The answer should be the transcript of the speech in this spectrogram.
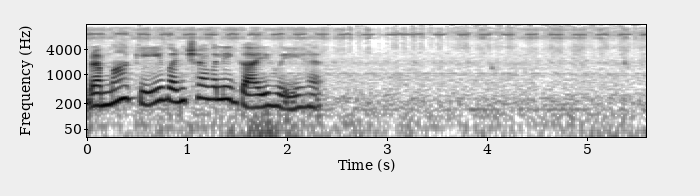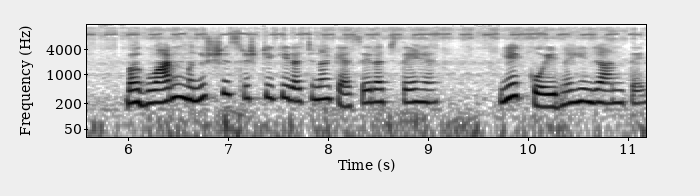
ब्रह्मा की वंशावली गाई हुई है। भगवान मनुष्य सृष्टि की रचना कैसे रचते हैं, ये कोई नहीं जानते।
